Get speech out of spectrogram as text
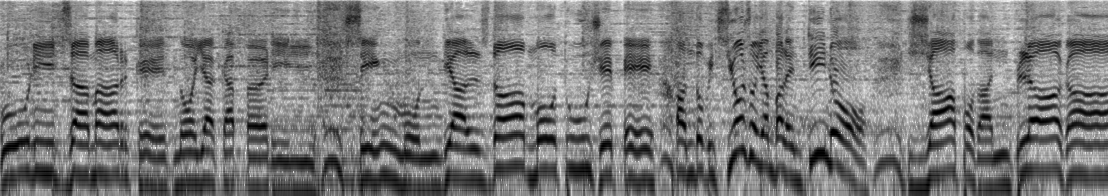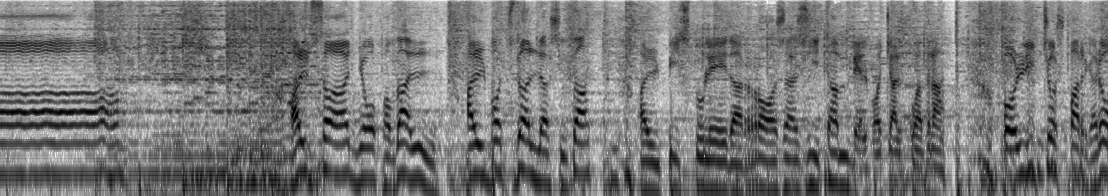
Units a Márquez no hi ha cap perill. Cinc mundials de MotoGP. En Dovizioso i en Valentino ja poden plegar. El senyor feudal, el boig de la ciutat, el pistoler de roses i també el boig al quadrat. Policho Espargaró,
